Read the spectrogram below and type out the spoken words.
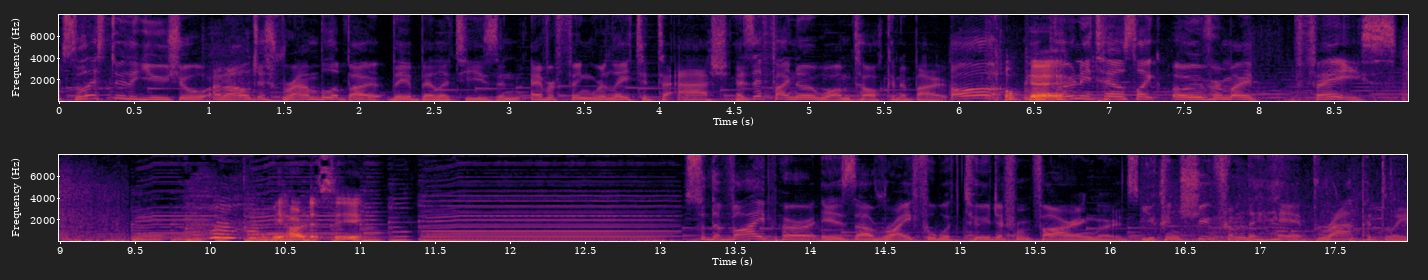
So let's do the usual, and I'll just ramble about the abilities and everything related to Ashe as if I know what I'm talking about. Oh, Okay. my ponytail's like over my face. That'd be hard to see. So the Viper is a rifle with two different firing modes. You can shoot from the hip rapidly,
